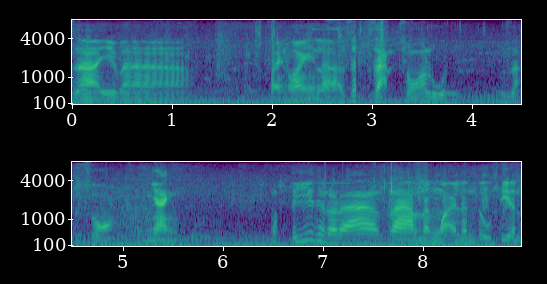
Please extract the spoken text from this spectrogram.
dài và phải nói là rất dạn chó luôn. Dạn chó nhanh. Một tí thì nó đã ra là ngoài lần đầu tiên.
